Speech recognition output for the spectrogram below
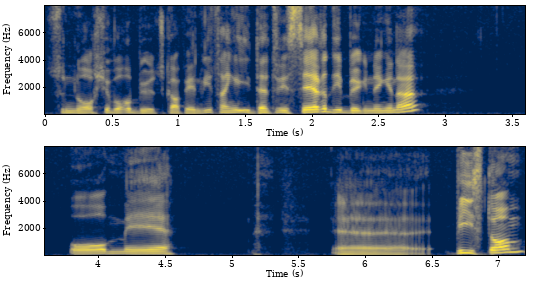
så når ikke våre budskap inn. Vi trenger å identifisere de bygningene, og med eh, visdom,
